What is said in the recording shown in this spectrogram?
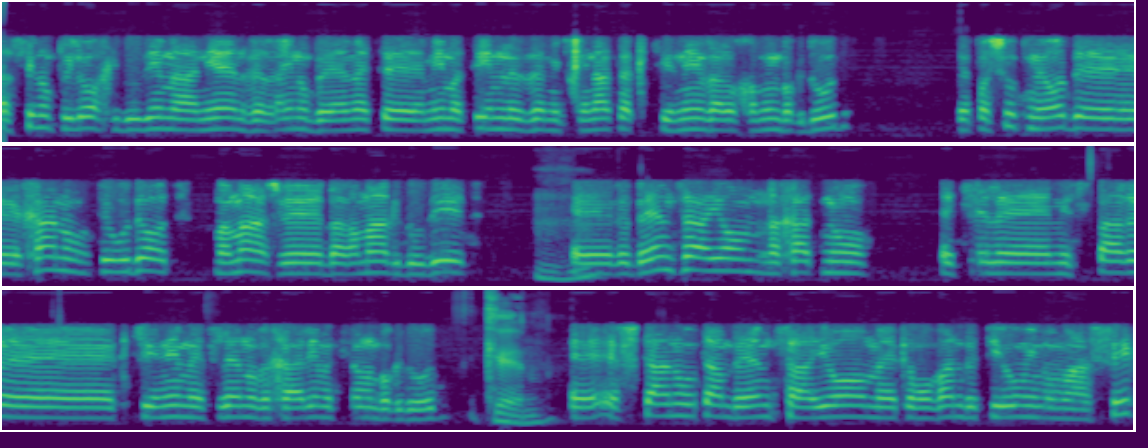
עשינו פילוח חידודים מעניין וראינו באמת uh, מי מתאים לזה מבחינת הקצינים והלוחמים בגדוד. ופשוט מאוד אה, הכנו תעודות, ממש, ברמה הגדודית. Mm-hmm. ובאמצע היום נחתנו אצל מספר קצינים אצלנו וחיילים אצלנו בגדוד. כן. הפתענו אותם באמצע היום, כמובן בתיאום עם המעסיק.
